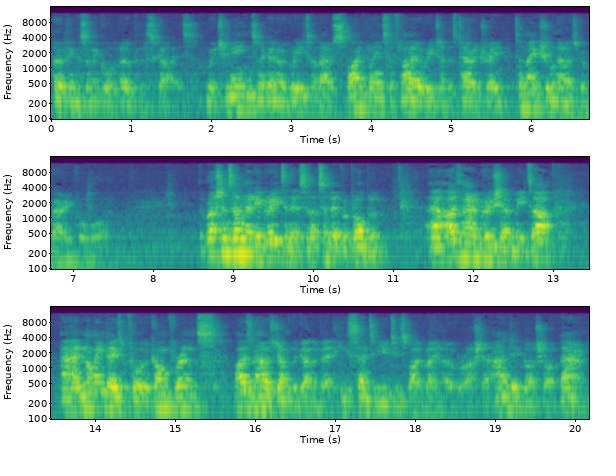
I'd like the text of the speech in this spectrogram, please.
hoping for something called open skies, which means we're going to agree to allow spy planes to fly over each other's territory to make sure no one's preparing for war. The Russians haven't really agreed to this, so that's a bit of a problem. Uh, Eisenhower and Khrushchev meet up, and nine days before the conference, Eisenhower's jumped the gun a bit. He sent a U-2 spy plane over Russia, and it got shot down,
